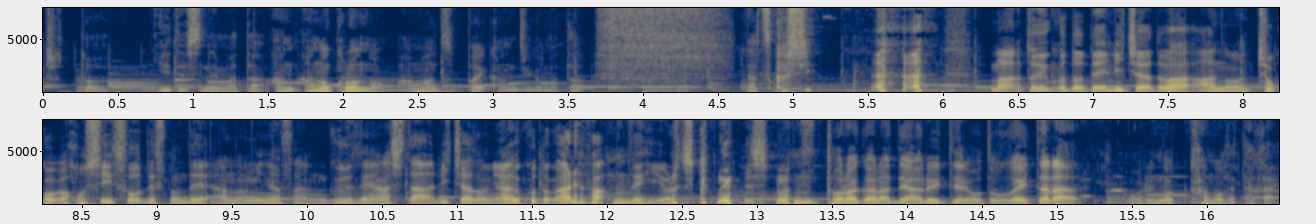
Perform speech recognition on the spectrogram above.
ちょっといいですねまた。ああの頃の甘酸っぱい感じがまた。懐かしい。まあということでリチャードはあのチョコが欲しいそうですのであの皆さん偶然明日リチャードに会うことがあれば、ぜひよろしくお願いします、うん、虎柄で歩いてる男がいたら俺の可能性高い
